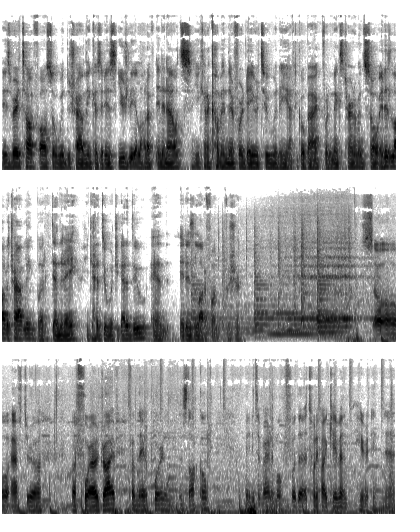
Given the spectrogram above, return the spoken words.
it is very tough also with the traveling because it is usually a lot of in and outs. You kind of come in there for a day or two and then you have to go back for the next tournament. So it is a lot of traveling, but at the end of the day, you got to do what you got to do. And it is a lot of fun for sure. So after a about four hour drive from the airport in, in Stockholm, made it to Värnamo for the 25k event here in uh,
